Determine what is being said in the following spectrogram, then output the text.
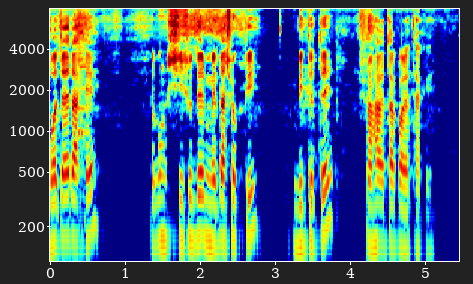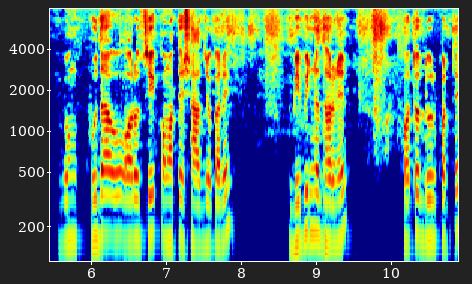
বজায় রাখে এবং শিশুদের মেধাশক্তি বৃদ্ধিতে সহায়তা করে থাকে এবং ক্ষুধা ও অরুচি কমাতে সাহায্য করে, বিভিন্ন ধরনের ক্ষত দূর করতে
